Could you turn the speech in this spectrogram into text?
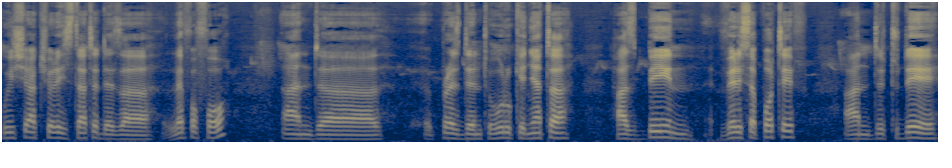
which actually started as a level four, and uh, President Uhuru Kenyatta has been very supportive, and today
